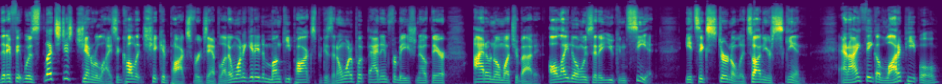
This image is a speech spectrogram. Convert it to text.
that if it was, let's just generalize and call it chickenpox, for example. I don't want to get into monkeypox because I don't want to put bad information out there. I don't know much about it. All I know is that you can see it, it's external, it's on your skin. And I think a lot of people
